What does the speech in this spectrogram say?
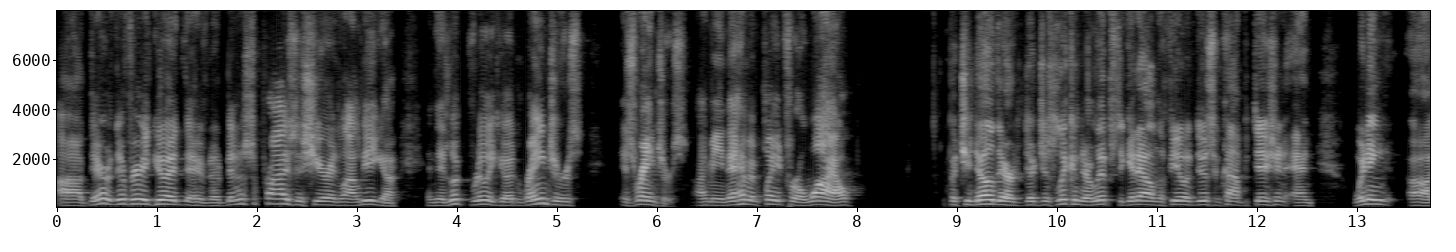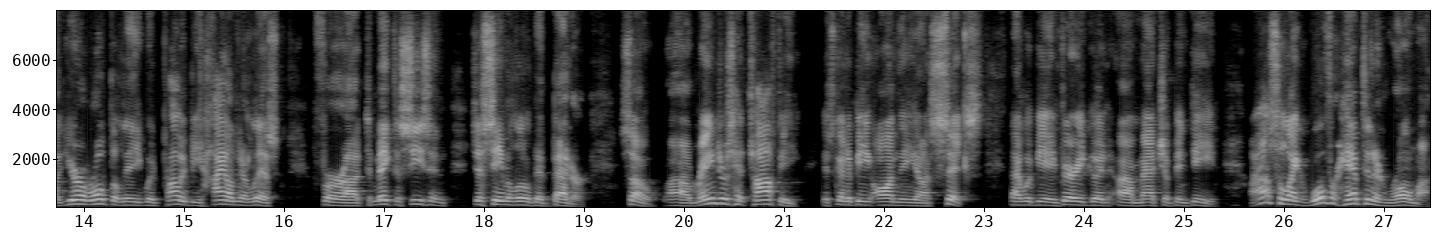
uh, they're they're very good. They've, they've been a surprise this year in La Liga, and they look really good. Rangers is Rangers. I mean, they haven't played for a while, but you know they're they're just licking their lips to get out on the field and do some competition. And winning uh, Europa League would probably be high on their list for uh, to make the season just seem a little bit better. So uh, Rangers Getafe is going to be on the uh, sixth. That would be a very good uh, matchup indeed. I also like Wolverhampton and Roma.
